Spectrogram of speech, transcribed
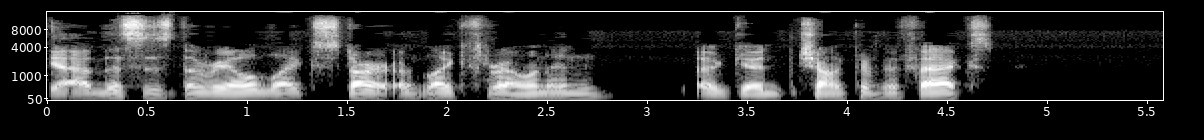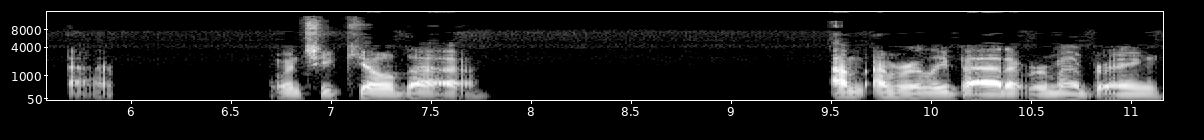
Yeah, this is the real like start of like throwing in a good chunk of effects. Uh, when she killed uh I'm I'm really bad at remembering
